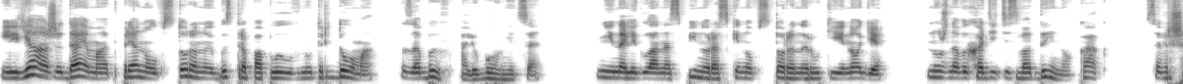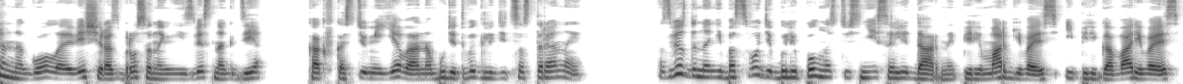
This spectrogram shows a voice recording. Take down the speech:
Илья ожидаемо отпрянул в сторону и быстро поплыл внутрь дома, забыв о любовнице. Нина легла на спину, раскинув в стороны руки и ноги. Нужно выходить из воды, но как? Совершенно голая, вещи разбросаны неизвестно где. Как в костюме Евы она будет выглядеть со стороны? Звезды на небосводе были полностью с ней солидарны, перемаргиваясь и переговариваясь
